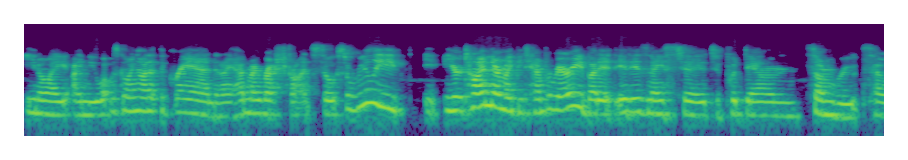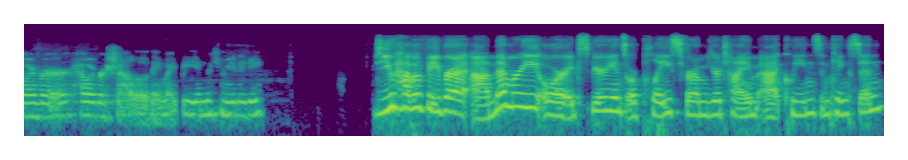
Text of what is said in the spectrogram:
you know, I, I knew what was going on at the Grand and I had my restaurants. So, so really your time there might be temporary, but it, it is nice to, to put down some roots, however, however shallow they might be in the community. Do you have a favorite uh, memory or experience or place from your time at Queen's in Kingston?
